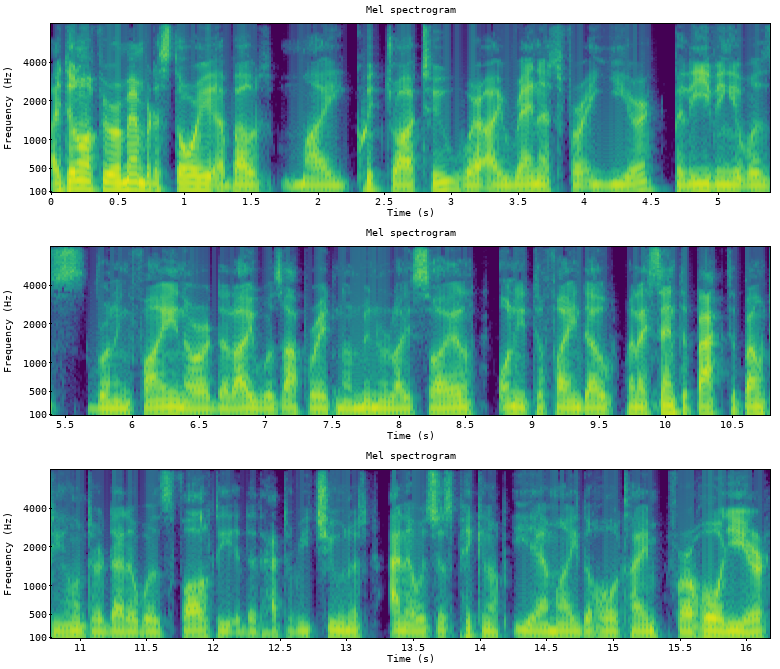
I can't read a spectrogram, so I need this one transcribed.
I don't know if you remember the story about my Quick Draw 2, where I ran it for a year, believing it was running fine or that I was operating on mineralized soil, only to find out when I sent it back to Bounty Hunter that it was faulty, and that I had to retune it, and it was just picking up EMI the whole time for a whole year.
